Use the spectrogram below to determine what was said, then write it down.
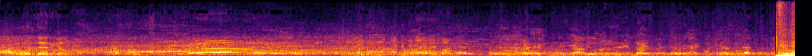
ఆ రోడ్ దగ్గరికి వెళ్దాం. Thank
